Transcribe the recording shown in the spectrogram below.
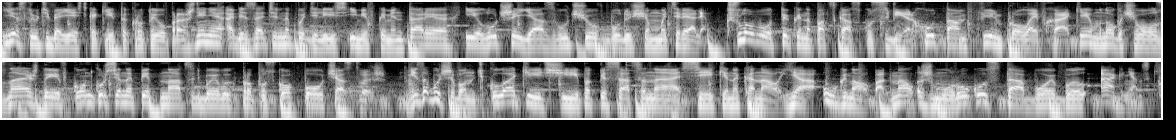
Если у тебя есть какие-то крутые упражнения, обязательно поделись ими в комментариях и лучше я озвучу в будущем материале. К слову, тыкай на подсказку сверху, там фильм про лайфхаки, много чего узнаешь, да и в конкурсе на 15 боевых пропусков поучаствуешь. Не забудь шибануть кулакич и подписаться на Сейки на канал. Я угнал-погнал, жму руку, с тобой был Агненский.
